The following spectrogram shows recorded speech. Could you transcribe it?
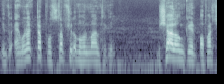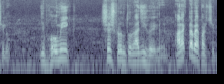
কিন্তু এমন একটা প্রস্তাব ছিল মোহনবাগান থেকে, বিশাল অঙ্কের অফার ছিল যে ভৌমিক শেষ পর্যন্ত রাজি হয়ে গেলেন। আর একটা ব্যাপার ছিল,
